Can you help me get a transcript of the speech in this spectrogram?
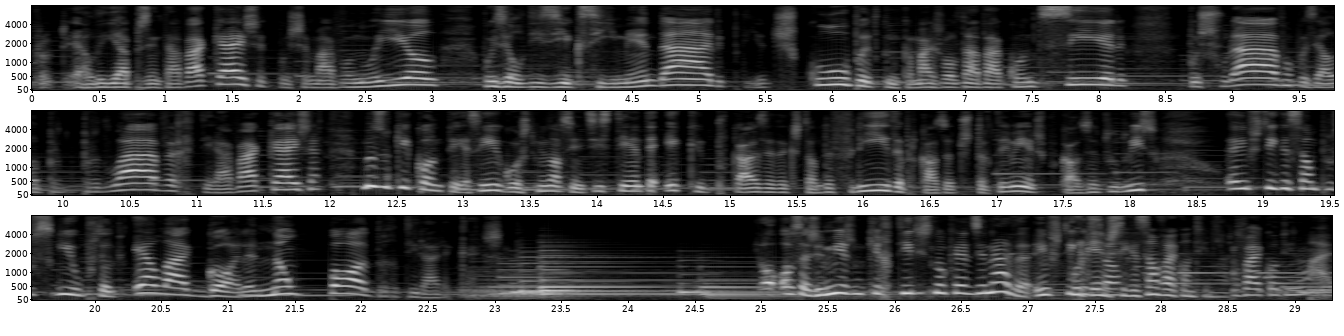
pronto, ela ia apresentava a queixa, depois chamavam-no a ele, depois ele dizia que se ia emendar, pedia desculpa, de que nunca mais voltava a acontecer depois chorava, depois ela perdoava, retirava a queixa. Mas o que acontece em agosto de 1970 é que, por causa da questão da ferida, por causa dos tratamentos, por causa de tudo isso, a investigação prosseguiu. Portanto, ela agora não pode retirar a queixa. Ou, seja, mesmo que retire, isso não quer dizer nada. A investigação Porque a investigação vai continuar. Vai continuar.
